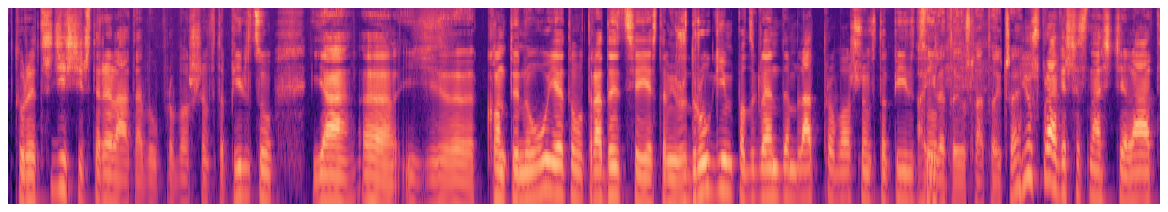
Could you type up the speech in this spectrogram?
który 34 lata był proboszczem w Topilcu. Ja e, e, kontynuuję tą tradycję, jestem już drugim pod względem lat proboszczem w A Topilcu. ile to już lat, ojcze? Już prawie 16 lat.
